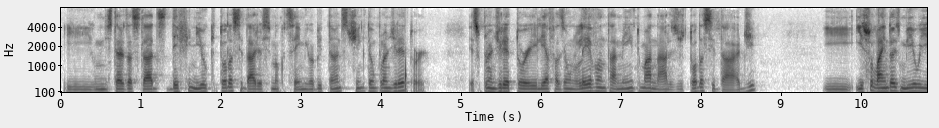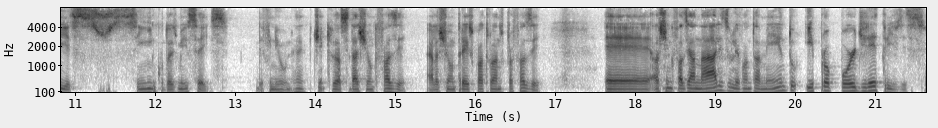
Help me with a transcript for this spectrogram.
e o Ministério das Cidades definiu que toda cidade acima de 100 mil habitantes tinha que ter um plano diretor. Esse plano diretor ele ia fazer um levantamento, uma análise de toda a cidade, e isso lá em 2005, 2006. Definiu né, que, tinha, que as cidades tinham que fazer. Elas tinham 3, 4 anos para fazer é, elas tinham que fazer análise, o levantamento e propor diretrizes.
